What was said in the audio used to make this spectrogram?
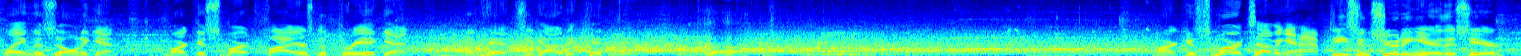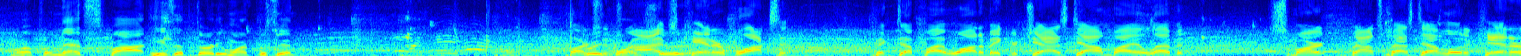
playing the zone again. Marcus Smart fires the three again and hits. You got to be kidding me. Marcus Smart's having a half decent shooting year this year. Well, from that spot, he's a 31% Clarkson drives, shooter. Kanter blocks it. Picked up by Wanamaker. Jazz down by 11. Smart, bounce pass down low to Kanter,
